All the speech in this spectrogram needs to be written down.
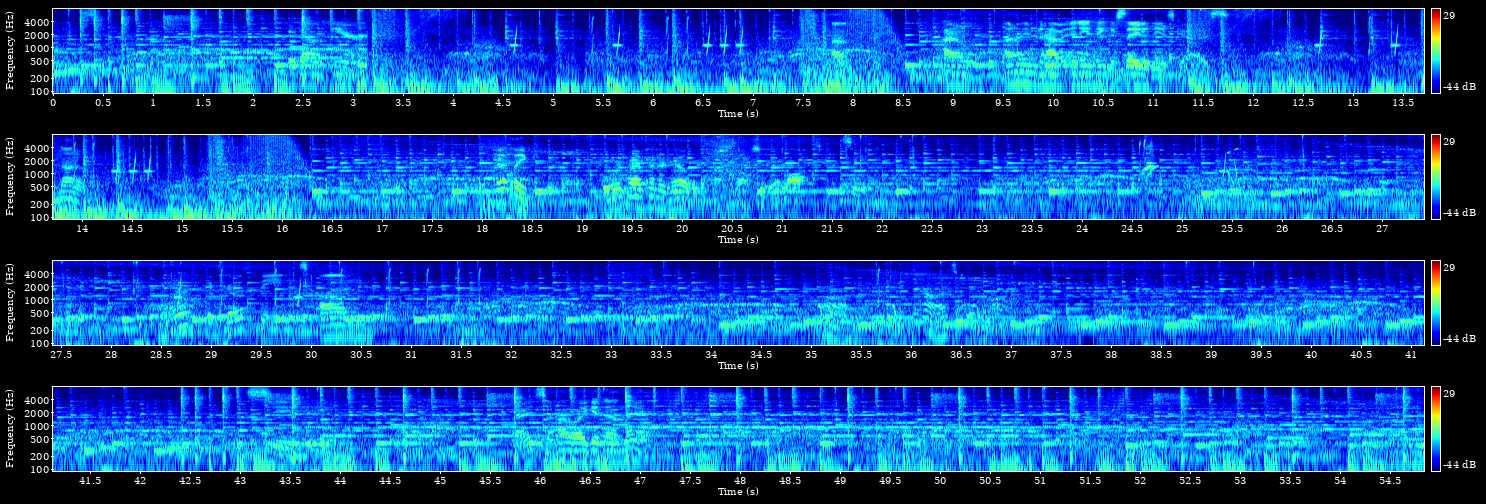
Say to these guys? None of them. I've got like four or five hundred health, which is actually a lot. beans. Um. Get down there?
